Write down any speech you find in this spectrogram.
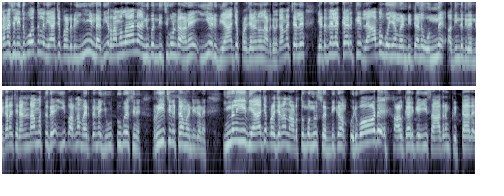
കാരണം വെച്ചാൽ ഇതുപോലത്തുള്ള വ്യാജ പ്രചരണങ്ങൾ ഇനിയുണ്ടായത് ഈ റമലാൻ അനുബന്ധിച്ചുകൊണ്ടാണ് ഈ ഒരു വ്യാജ പ്രചരണങ്ങൾ നടക്കുന്നത്. കാരണം വെച്ചാൽ ഇടനിലക്കാർക്ക് ലാഭം കൊയ്യാൻ വേണ്ടിയിട്ടാണ് ഒന്ന് അതിന്റെ ഇത് വരുന്നത്. കാരണം വെച്ചാൽ രണ്ടാമത്തത് ഈ പറഞ്ഞ മാതിരി തന്നെ യൂട്യൂബേഴ്സിന് റീച്ച് കിട്ടാൻ വേണ്ടിയിട്ടാണ്. നിങ്ങൾ ഈ വ്യാജ പ്രചരണം നടത്തുമ്പോൾ നിങ്ങൾ ശ്രദ്ധിക്കണം. ഒരുപാട് ആൾക്കാർക്ക് ഈ സാധനം കിട്ടാതെ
